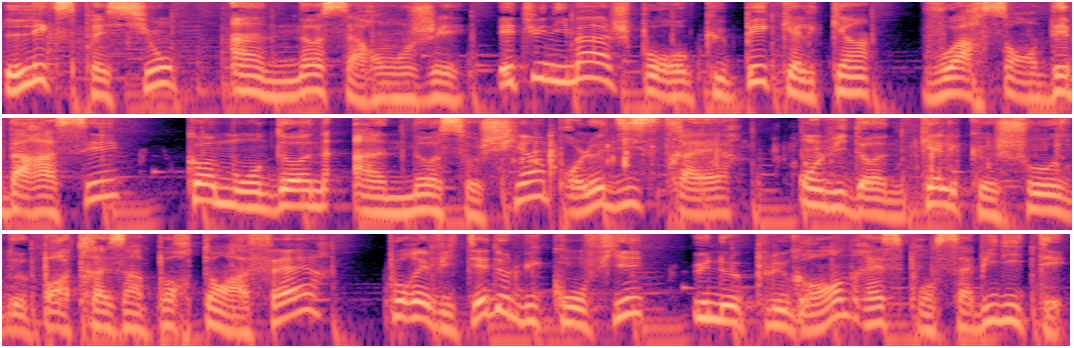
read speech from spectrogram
L'expression un os à ronger est une image pour occuper quelqu'un, voire s'en débarrasser, comme on donne un os au chien pour le distraire. On lui donne quelque chose de pas très important à faire pour éviter de lui confier une plus grande responsabilité.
